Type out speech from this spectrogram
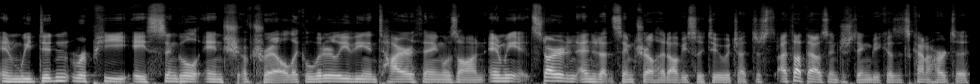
and we didn't repeat a single inch of trail. Like literally the entire thing was on and we started and ended at the same trailhead obviously too, which I just I thought that was interesting because it's kind of hard to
